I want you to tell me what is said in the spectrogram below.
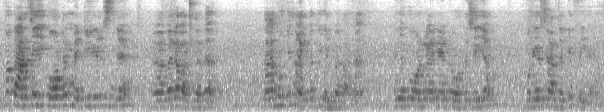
ഇപ്പോൾ കാണിച്ച ഈ കോട്ടൺ മെറ്റീരിയൽസിന്റെ വില വരുന്നത് നാനൂറ്റി നാൽപ്പത്തി ഒൻപതാണ്. നിങ്ങൾക്ക് ഓൺലൈനായിട്ട് ഓർഡർ ചെയ്യാം. കൊറിയർ ചാർജൊക്കെ ഫ്രീ ആണ്.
